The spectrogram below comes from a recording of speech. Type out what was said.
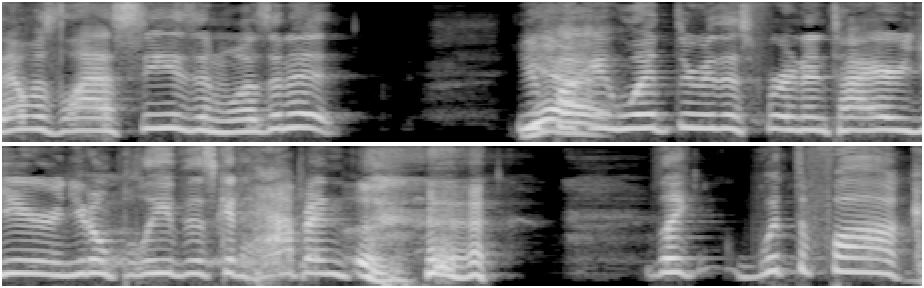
that was last season, wasn't it? You Yeah. fucking went through this for an entire year and you don't believe this could happen? like what the fuck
